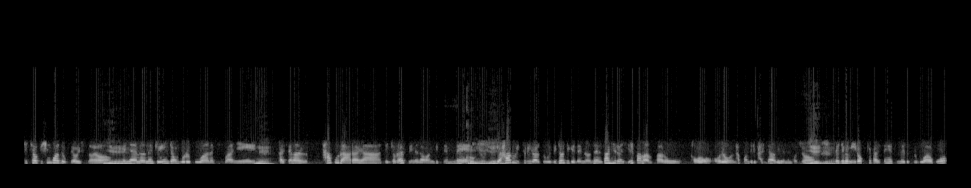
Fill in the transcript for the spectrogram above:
지체 없이 신고하도록 되어 있어요. 예. 왜냐하면은 개인정보를 보호하는 기관이 네. 발생한 사고를 알아야 대처를 할 수 있는 상황이기 때문에 그럼요. 예. 이게 하루 이틀이라도 늦어지게 되면은 사실은 일파만파로 더 어려운 사건들이 발생하게 되는 거죠. 예, 예. 근데 지금 이렇게 발생했음에도 불구하고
